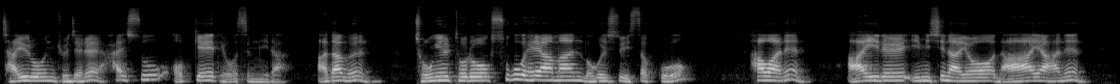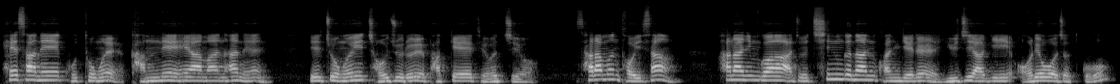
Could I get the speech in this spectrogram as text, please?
자유로운 교제를 할 수 없게 되었습니다. 아담은 종일토록 수고해야만 먹을 수 있었고 하와는 아이를 임신하여 낳아야 하는 해산의 고통을 감내해야만 하는 일종의 저주를 받게 되었지요. 사람은 더 이상 하나님과 아주 친근한 관계를 유지하기 어려워졌고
